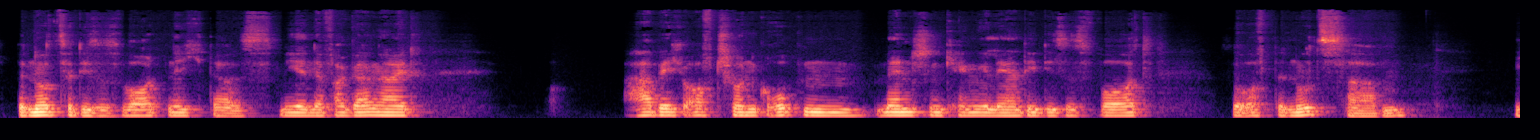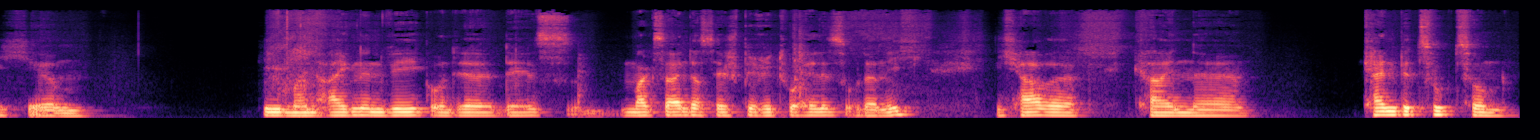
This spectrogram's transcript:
ich benutze dieses Wort nicht, da es mir in der Vergangenheit habe ich oft schon Gruppen Menschen kennengelernt, die dieses Wort so oft benutzt haben. Ich ähm, gehe meinen eigenen Weg und der, der ist, mag sein, dass der spirituell ist oder nicht. Ich habe keine, keinen Bezug zum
